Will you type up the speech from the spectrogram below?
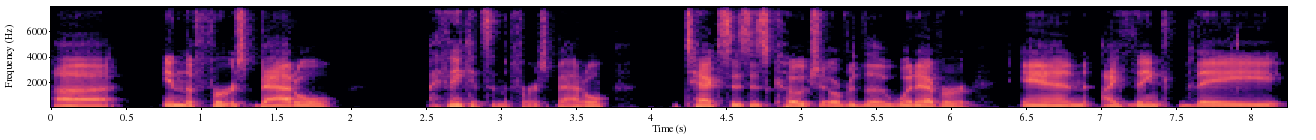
Uh, in the first battle, I think it's in the first battle. Texas is coach over the whatever, and I Mhm. think they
